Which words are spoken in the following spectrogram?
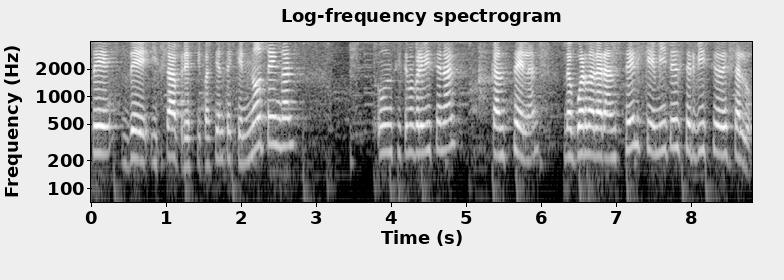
C, D y SAPRES y pacientes que no tengan un sistema previsional cancelan de acuerdo al arancel que emite el servicio de salud.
